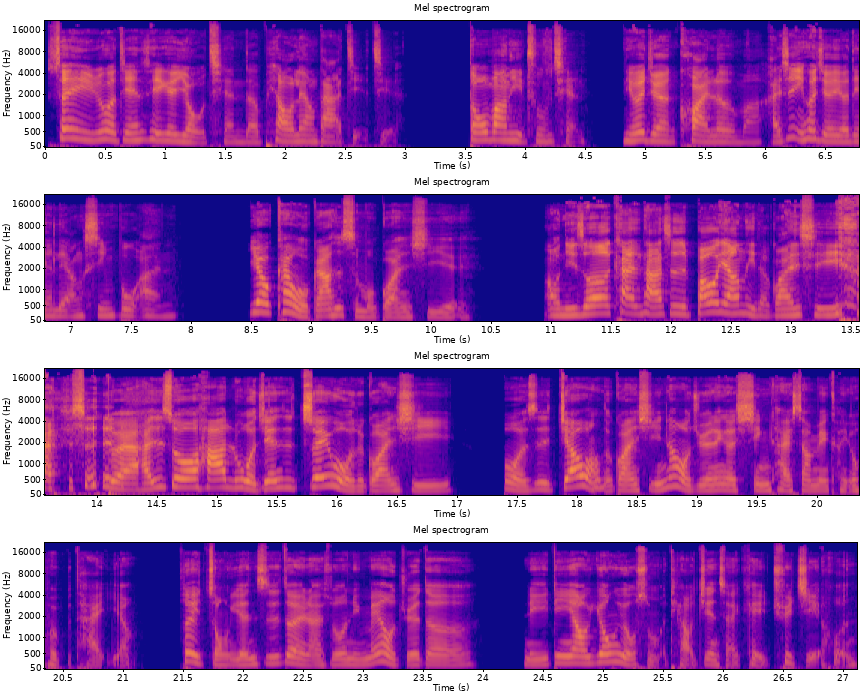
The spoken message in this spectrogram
所以如果今天是一个有钱的漂亮大姐姐都帮你出钱，你会觉得很快乐吗？还是你会觉得有点良心不安？要看我跟她是什么关系耶？哦，你说看她是包养你的关系，还是对啊？还是说她如果今天是追我的关系，或者是交往的关系？那我觉得那个心态上面可能又会不太一样。所以总言之，对你来说，你没有觉得你一定要拥有什么条件才可以去结婚？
